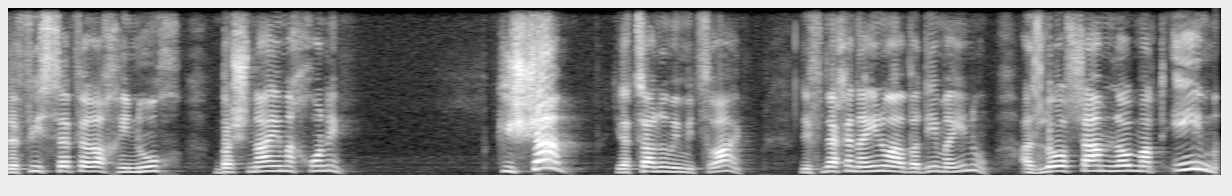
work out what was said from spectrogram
לפי ספר החינוך, בשניים האחרונים. כי שם יצאנו ממצרים. לפני כן היינו עבדים היינו, אז לא שם לא מתאים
